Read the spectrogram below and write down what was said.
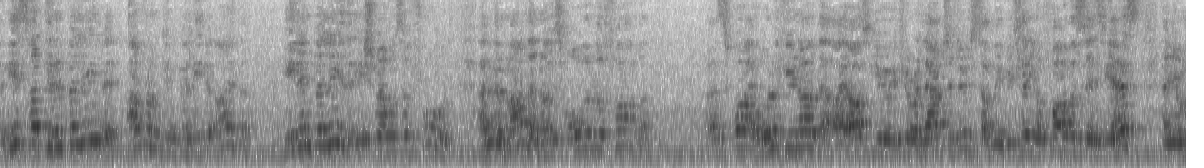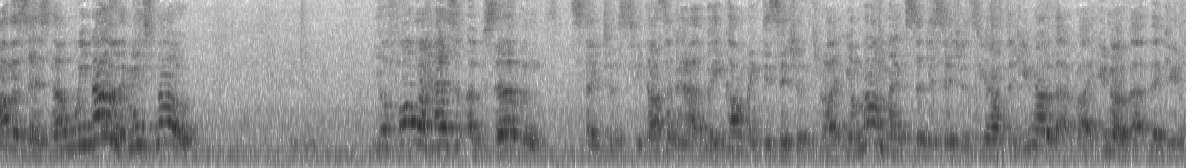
And Yitzchak didn't believe it. Avram didn't believe it either. He didn't believe that Ishmael was a fraud. And the mother knows more than the father. That's why. All of you know that. I ask you if you're allowed to do something. If you say your father says yes and your mother says no, we know that means no. Your father has observant status. He doesn't have, he can't make decisions, right? Your mom makes the decisions. You have to, you know that, right? You know that. That you,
